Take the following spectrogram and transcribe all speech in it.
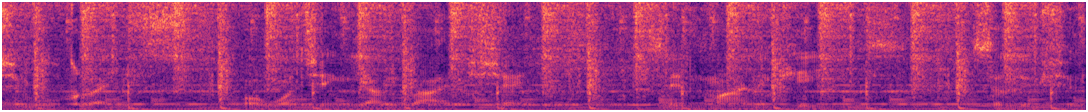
sexual grace or watching young lives shape in minor keys. Solution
